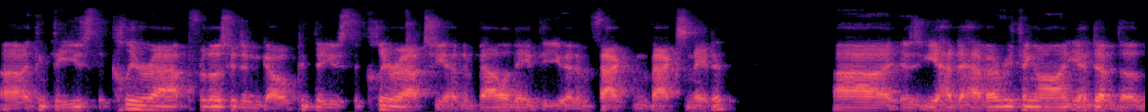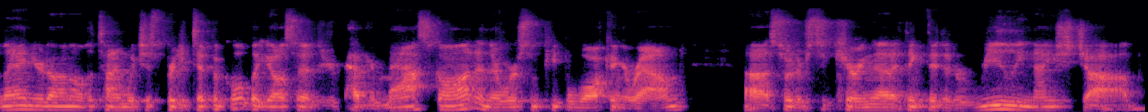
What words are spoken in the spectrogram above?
Uh, I think they used the Clear app. For those who didn't go, they used the Clear app, so you had to validate that you had in fact been vaccinated uh, you had to have everything on. You had to have the lanyard on all the time, which is pretty typical. But you also had to have your mask on, and there were some people walking around, uh, sort of securing that. I think they did a really nice job.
